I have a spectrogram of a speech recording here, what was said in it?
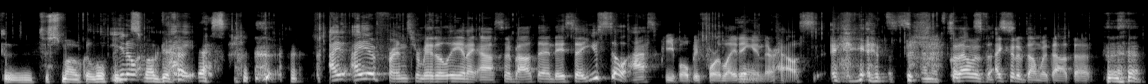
to, to smoke. A little. You know, smoke. I- I. I, have friends from Italy, and I asked them about that, and they say you still ask people before lighting Yeah. in their house. It's- so that was I could have done without that.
